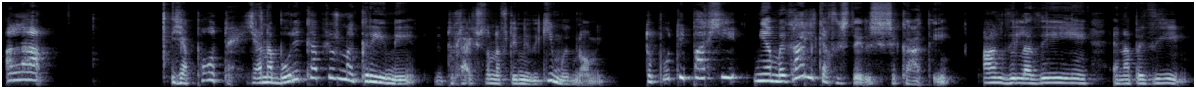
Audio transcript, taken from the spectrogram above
αλλά για πότε, για να μπορεί κάποιος να κρίνει, τουλάχιστον αυτή είναι η δική μου γνώμη, το πότε υπάρχει μια μεγάλη καθυστέρηση σε κάτι, αν δηλαδή ένα παιδί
